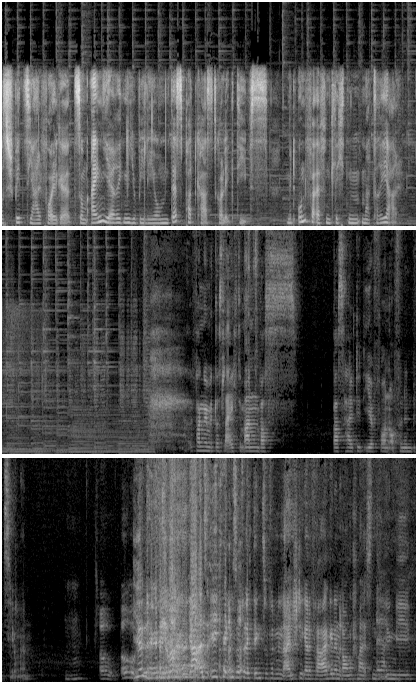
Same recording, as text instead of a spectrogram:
Chaos Spezialfolge zum einjährigen Jubiläum des Podcast-Kollektivs mit unveröffentlichtem Material. Fangen wir mit etwas Leichtem an. Was, was haltet ihr von offenen Beziehungen? Mhm. Oh, oh. Ihr denkt, ja, also ich denke so, vielleicht irgend so für den Einstieg eine Frage in den Raum schmeißen, die Ja. irgendwie.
